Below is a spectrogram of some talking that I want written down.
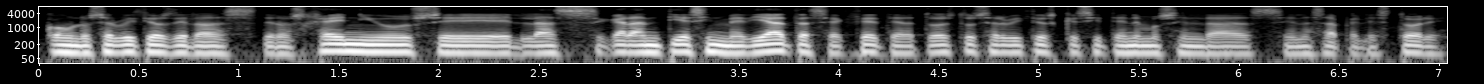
con los servicios de, las, de los genius, eh, las garantías inmediatas, etcétera, todos estos servicios que sí tenemos en las, en las Apple Store.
